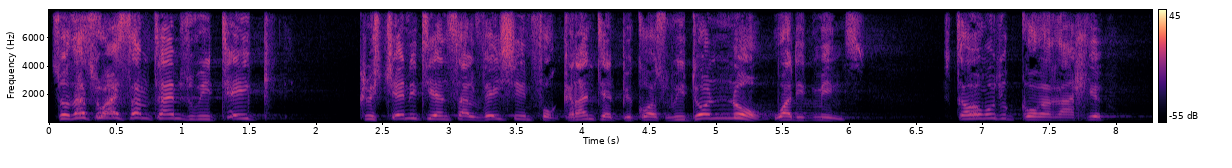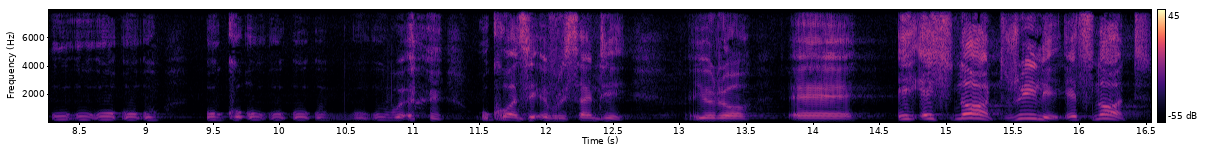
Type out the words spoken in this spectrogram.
So that's why sometimes we take Christianity and salvation for granted because we don't know what it means. every Sunday, you know. Uh, it's not really, it's not.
